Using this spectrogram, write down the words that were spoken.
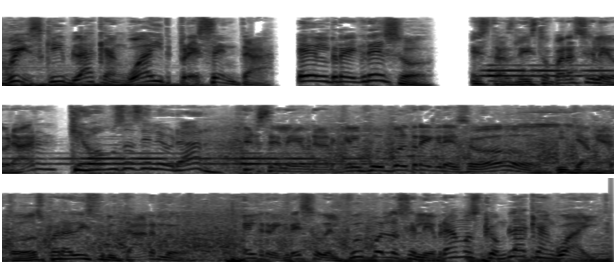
Whisky Black and White presenta El Regreso. ¿Estás listo para celebrar? ¿Qué vamos a celebrar? Celebrar que el fútbol regresó. Y llame a todos para disfrutarlo. El regreso del fútbol lo celebramos con Black and White.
